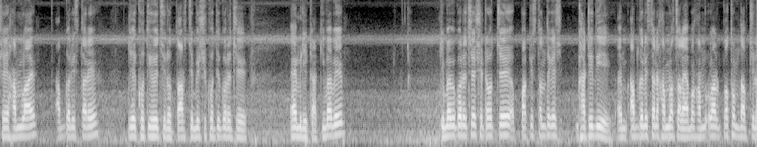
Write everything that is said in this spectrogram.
সেই হামলায় আফগানিস্তানে যে ক্ষতি হয়েছিল তার চেয়ে বেশি ক্ষতি করেছে আমেরিকা। কীভাবে? কীভাবে করেছে? সেটা হচ্ছে পাকিস্তান থেকে ঘাঁটি দিয়ে আফগানিস্তানে হামলা চালায় এবং হামলার প্রথম ধাপ ছিল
